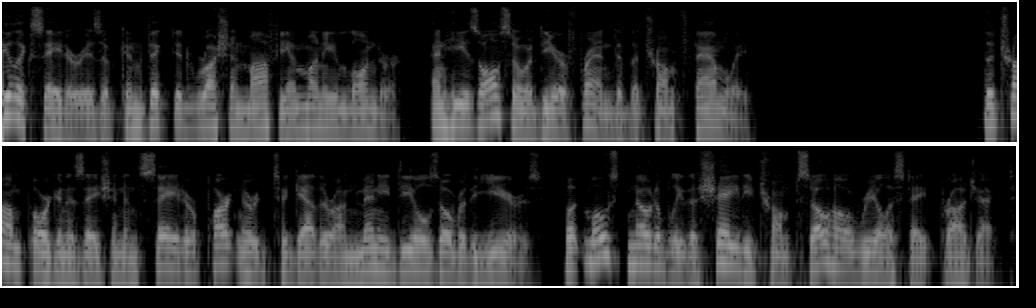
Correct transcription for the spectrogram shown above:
Felix Sater is a convicted Russian mafia money launderer, and he is also a dear friend of the Trump family. The Trump Organization and Sater partnered together on many deals over the years, but most notably the shady Trump Soho real estate project.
